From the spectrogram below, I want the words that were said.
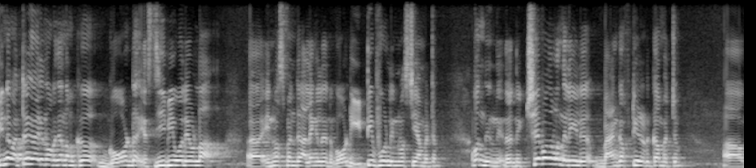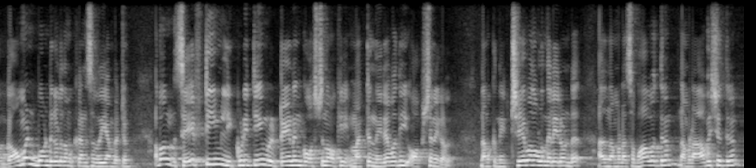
പിന്നെ മറ്റൊരു കാര്യം എന്ന് പറഞ്ഞാൽ നമുക്ക് ഗോൾഡ് എസ് ജി ബി പോലെയുള്ള ഇൻവെസ്റ്റ്മെന്റ് അല്ലെങ്കിൽ ഗോൾഡ് ഇ ടി എഫുകളിൽ ഇൻവെസ്റ്റ് ചെയ്യാൻ പറ്റും. അപ്പം നിക്ഷേപം എന്നുള്ള നിലയിൽ ബാങ്ക് ഓഫ് ടി എടുക്കാൻ പറ്റും. ഗവൺമെന്റ് ബോണ്ടുകൾ നമുക്ക് കൺസിഡർ ചെയ്യാൻ പറ്റും. അപ്പം സേഫ്റ്റിയും ലിക്വിഡിറ്റിയും റിട്ടേണും കോസ്റ്റ് നോക്കി മറ്റ് നിരവധി ഓപ്ഷനുകൾ നമുക്ക് നിക്ഷേപം എന്നുള്ള നിലയിലുണ്ട്. അത് നമ്മുടെ സ്വഭാവത്തിനും നമ്മുടെ ആവശ്യത്തിനും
